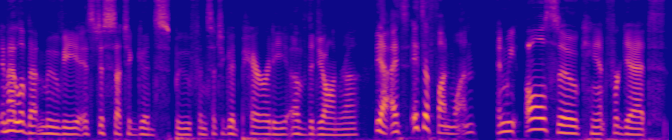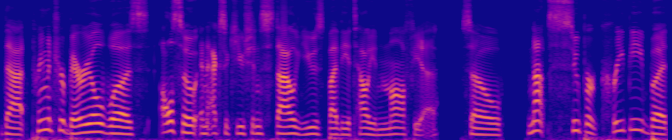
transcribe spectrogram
and I love that movie. It's just such a good spoof and such a good parody of the genre. Yeah, it's it's a fun one. And we also can't forget that premature burial was also an execution style used by the Italian mafia. So, not super creepy, but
